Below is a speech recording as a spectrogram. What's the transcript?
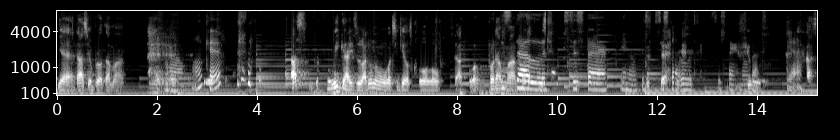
Yeah, that's your brother man. wow. Okay. That's for we guys. Though, I don't know what you girls call that for brother man. Brother, sister, you know, sister, sisterhood, sister, and all that. Yeah. That's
